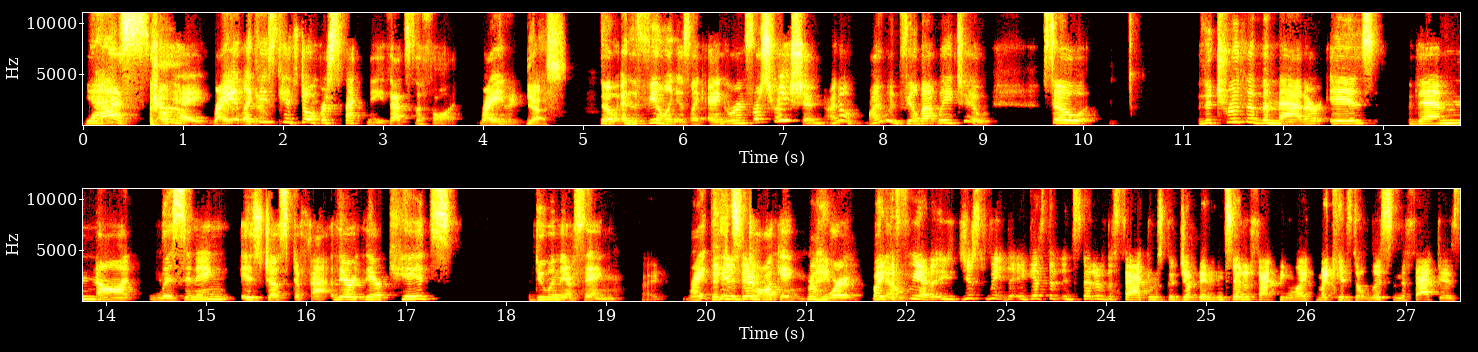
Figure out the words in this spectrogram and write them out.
Yes. Okay. Right. Like these kids don't respect me. That's the thought. Right. Yes. So, and the feeling is like anger and frustration. I don't, I would feel that way too. So, the truth of the matter is them not listening is just a fact. They're, they're kids doing their thing. Right. Right. They're- kids they're- talking. right, Or, Right. the- yeah. It just it gets the, instead of the fact, it was good jump in. Instead of fact being like, my kids don't listen, the fact is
